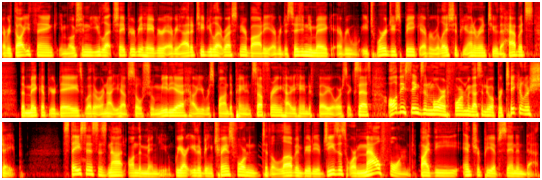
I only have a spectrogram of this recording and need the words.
Every thought you think, emotion you let shape your behavior, every attitude you let rest in your body, every decision you make, every each word you speak, every relationship you enter into, the habits that make up your days, whether or not you have social media, how you respond to pain and suffering, how you handle failure or success, all these things and more are forming us into a particular shape. Stasis is not on the menu. We are either being transformed into the love and beauty of Jesus or malformed by the entropy of sin and death.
